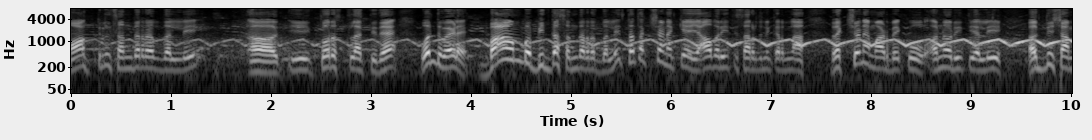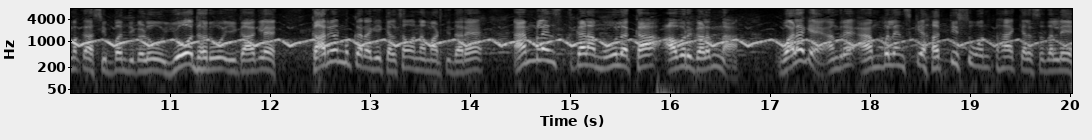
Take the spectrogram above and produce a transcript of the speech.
ಮಾಕ್ ಡ್ರಿಲ್ ಸಂದರ್ಭದಲ್ಲಿ ಈ ತೋರಿಸಲಾಗ್ತಿದೆ. ಒಂದು ವೇಳೆ ಬಾಂಬ್ ಬಿದ್ದ ಸಂದರ್ಭದಲ್ಲಿ ತತ್ಕ್ಷಣಕ್ಕೆ ಯಾವ ರೀತಿ ಸಾರ್ವಜನಿಕರನ್ನ ರಕ್ಷಣೆ ಮಾಡಬೇಕು ಅನ್ನೋ ರೀತಿಯಲ್ಲಿ ಅಗ್ನಿಶಾಮಕ ಸಿಬ್ಬಂದಿಗಳು, ಯೋಧರು ಈಗಾಗಲೇ ಕಾರ್ಯೋನ್ಮುಖರಾಗಿ ಕೆಲಸವನ್ನ ಮಾಡ್ತಿದ್ದಾರೆ. ಆಂಬ್ಯುಲೆನ್ಸ್ಗಳ ಮೂಲಕ ಅವರುಗಳನ್ನ ಒಳಗೆ ಅಂದ್ರೆ ಆಂಬುಲೆನ್ಸ್ಗೆ ಹತ್ತಿಸುವಂತಹ ಕೆಲಸದಲ್ಲಿ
